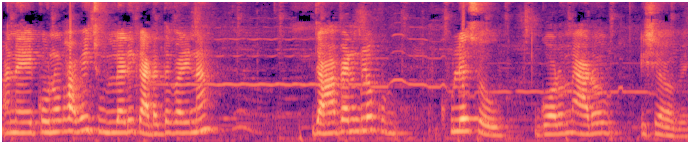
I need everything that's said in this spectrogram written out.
মানে কোনোভাবেই চুলদারি কাটাতে পারি না। জামা প্যান্টগুলো খুলে শোও গরমে আরও ইসে হবে।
